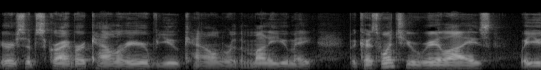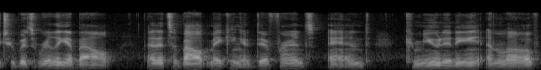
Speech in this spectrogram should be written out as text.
your subscriber count or your view count or the money you make because once you realize what YouTube is really about, that it's about making a difference and community and love,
